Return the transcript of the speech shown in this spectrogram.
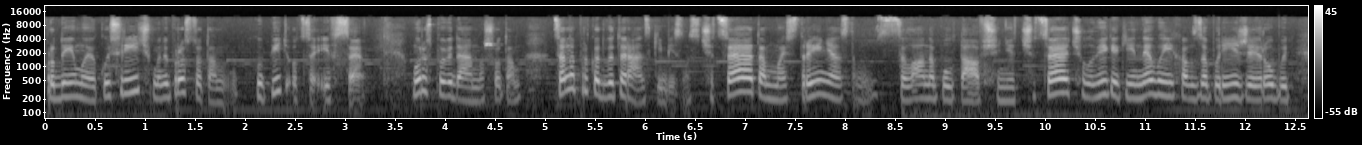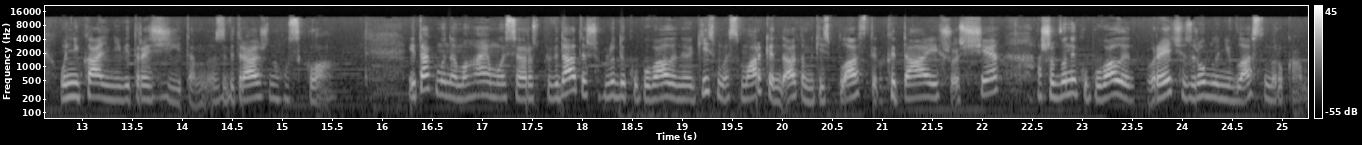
продаємо якусь річ, ми не просто там купіть оце і все. Ми розповідаємо, що там це, наприклад, ветеранський бізнес, чи це там майстриня з там з села на Полтавщині, чи це чоловік, який не виїхав з Запоріжжя і робить унікальні вітражі там з вітражного скла. І так ми намагаємося розповідати, щоб люди купували не якийсь мас-маркет, да, там якийсь пластик, Китай, що ще, а щоб вони купували речі, зроблені власними руками.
